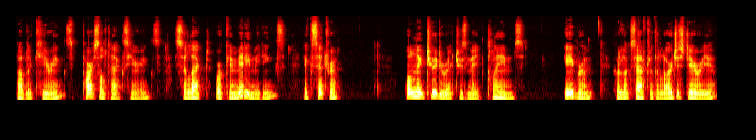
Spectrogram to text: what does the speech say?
public hearings, parcel tax hearings, select or committee meetings, etc. Only two directors made claims. Abram, who looks after the largest area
